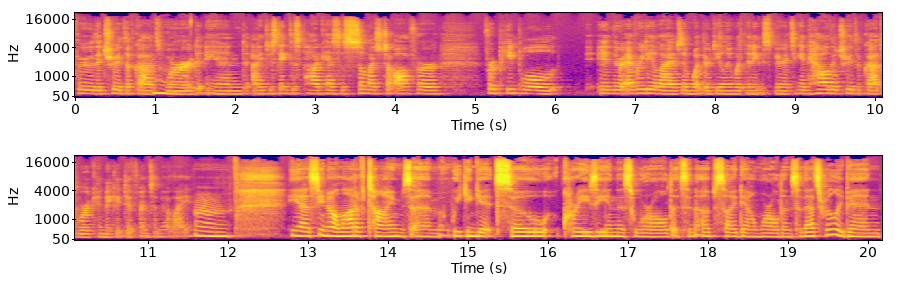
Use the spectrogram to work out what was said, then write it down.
through the truth of God's mm. word. And I just think this podcast has so much to offer for people in their everyday lives and what they're dealing with and experiencing and how the truth of God's word can make a difference in their life. Mm. Yes, you know, a lot of times um, we can get so crazy in this world. It's an upside down world. And so that's really been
